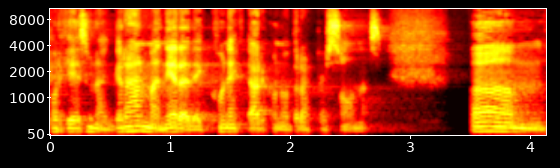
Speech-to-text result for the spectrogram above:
Porque es una gran manera de conectar con otras personas. Um,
